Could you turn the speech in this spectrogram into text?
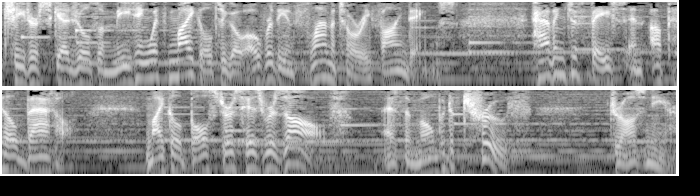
Cheater schedules a meeting with Michael to go over the inflammatory findings. Having to face an uphill battle, Michael bolsters his resolve as the moment of truth draws near.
